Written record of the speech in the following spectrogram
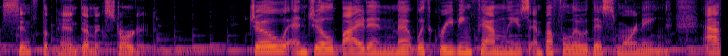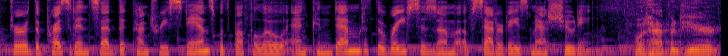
since the pandemic started. Joe and Jill Biden met with grieving families in Buffalo this morning. After, the president said the country stands with Buffalo and condemned the racism of Saturday's mass shooting. What happened here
